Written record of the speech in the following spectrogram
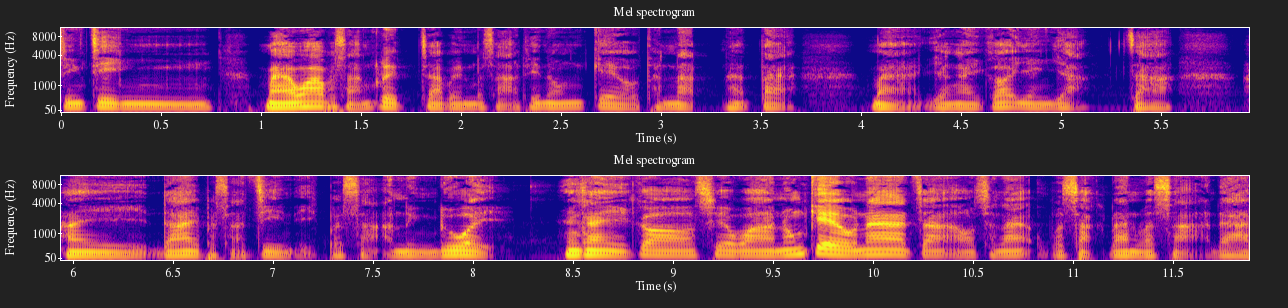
จริง ๆ แม้ว่าภาษาอังกฤษจะเป็นภาษาที่น้องเกลถนัดนะแต่แหมยังไงก็ยังอยากจะให้ได้ภาษาจีนอีกภาษาหนึ่งด้วย ยังไงก็เชื่อว่าน้องเกลน่าจะเอาชนะอุปสรรคด้านภาษาได้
